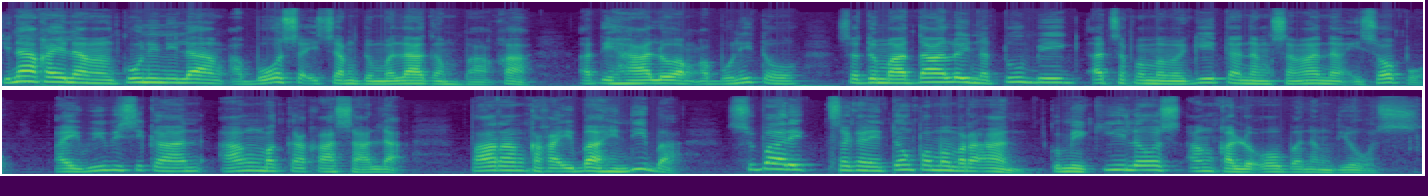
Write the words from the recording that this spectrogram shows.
Kinakailangan kunin nila ang abo sa isang dumalagang baka at ihalo ang abo nito sa dumadaloy na tubig at sa pamamagitan ng sanga ng isopo ay wiwisikan ang magkakasala. Parang kakaiba, hindi ba? Subalit sa ganitong pamamaraan, kumikilos ang kalooban ng Diyos.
